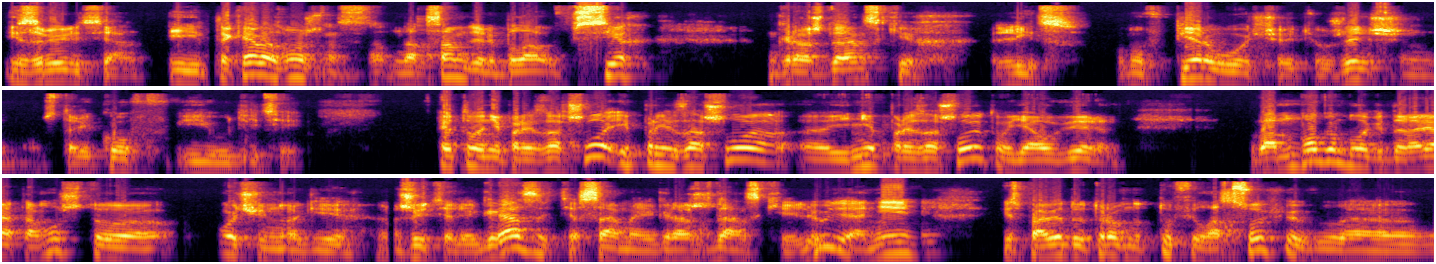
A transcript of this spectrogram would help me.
израильтян. И такая возможность на самом деле была у всех гражданских лиц. Ну, в первую очередь у женщин, у стариков и у детей. Этого не произошло, и произошло, э, и не произошло этого, я уверен, во многом благодаря тому, что очень многие жители Газа, те самые гражданские люди, они исповедуют ровно ту философию, э,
